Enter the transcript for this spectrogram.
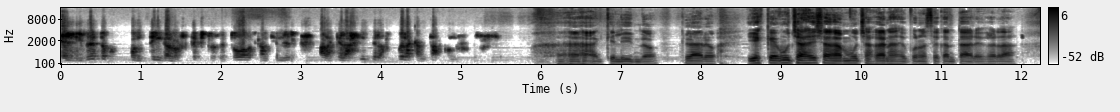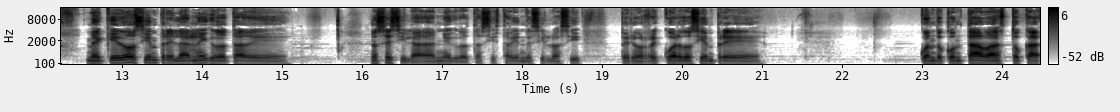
el libreto contenga los textos de todas las canciones para que la gente las pueda cantar con nosotros. Qué lindo, claro. Y es que muchas de ellas dan muchas ganas de ponerse a cantar, es verdad. Me quedó siempre la anécdota de... No sé si la anécdota, si está bien decirlo así, pero recuerdo siempre cuando contabas toca,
